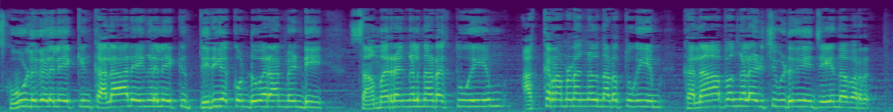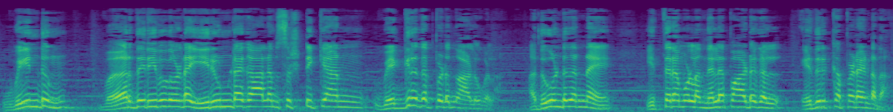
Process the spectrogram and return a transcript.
സ്കൂളുകളിലേക്കും കലാലയങ്ങളിലേക്കും തിരികെ കൊണ്ടുവരാൻ വേണ്ടി സമരങ്ങൾ നടത്തുകയും ആക്രമണങ്ങൾ നടത്തുകയും കലാപങ്ങൾ അഴിച്ചുവിടുകയും ചെയ്യുന്നവർ വീണ്ടും വേർതിരിവുകളുടെ ഇരുണ്ട കാലം സൃഷ്ടിക്കാൻ വ്യഗ്രതപ്പെടുന്ന ആളുകളാണ്. അതുകൊണ്ട് തന്നെ ഇത്തരമുള്ള നിലപാടുകൾ എതിർക്കപ്പെടേണ്ടതാണ്.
